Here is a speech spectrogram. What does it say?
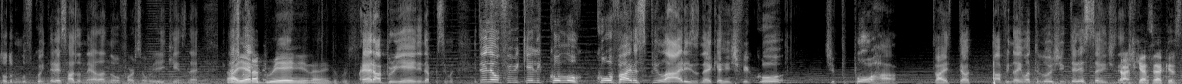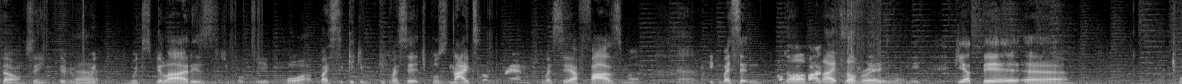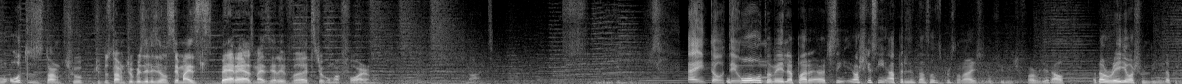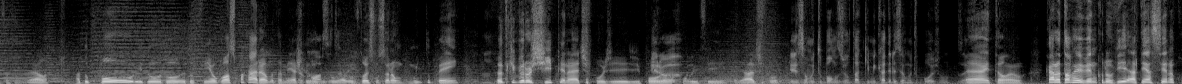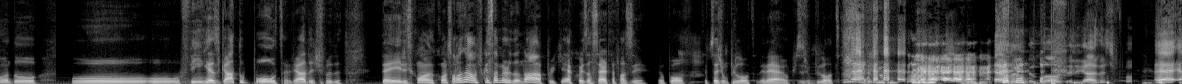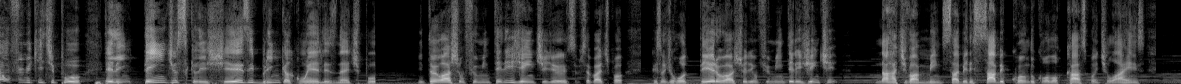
todo mundo ficou interessado nela no Force Awakens, né? Ah, e era a Brienne, né, ainda por cima. Era a Brienne ainda por cima. Então ele é um filme que ele colocou vários pilares, né? Que a gente ficou, tipo, porra, vai, tá, tá vindo aí uma trilogia interessante, né? Eu acho que Tipo, essa é a questão, sim. Teve É. muito- muitos pilares, tipo, que, porra, vai ser. O que, que, que, que vai ser, tipo, os Knights of Ren? O que, que vai ser a Phasma? é. O que, que vai ser. não só a Nossa, Phasma, Knights of é, Rain, mano. que, que ia ter. é, tipo, outros Stormtroopers. Tipo, os Stormtroopers eles iam ser mais badass, mais relevantes de alguma forma. É, então, tem o Paul o. também, ele aparece. Assim, eu acho que assim, a apresentação dos personagens no filme de forma geral. A da Ray eu acho linda a apresentação dela. A do Paul e do, do, do Finn eu gosto pra caramba também. Acho Eu que o- o- também. os dois funcionam muito bem. Uhum. Tanto que virou chip, né? Tipo, de, de Paul, Virou. Paul e Finn, tá ligado? Tipo, Eles são muito bons juntos, a química deles é muito boa juntos, né? é, então. Eu... Cara, eu tava revendo quando eu vi até a cena quando o, o Finn resgata o Paul, tá ligado? Tipo, daí eles come- começam a falar, não, por que você tá me ajudando? Ah, porque é a coisa certa a fazer. Eu, Paul, você precisa de um piloto. Ele é, eu preciso de um piloto. É muito bom, tá ligado? Tipo, é, é um filme que, tipo, ele entende os clichês e brinca com eles, né? Tipo, então eu acho um filme inteligente. você vai, tipo, questão de roteiro, eu acho ele um filme inteligente narrativamente, sabe? Ele sabe quando colocar as punchlines.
